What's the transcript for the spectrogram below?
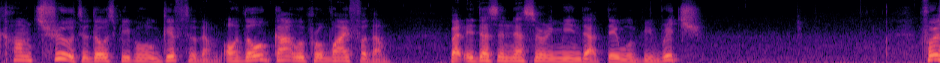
come true to those people who give to them, although God will provide for them. But it doesn't necessarily mean that they will be rich 1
